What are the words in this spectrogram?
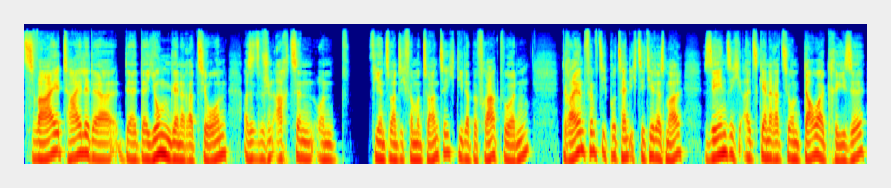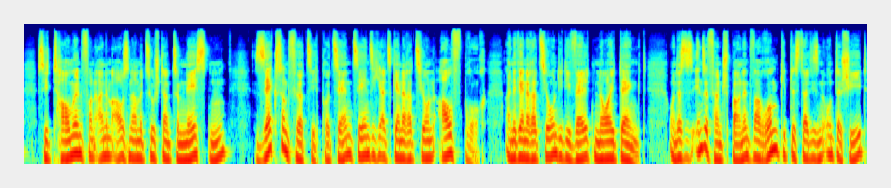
zwei Teile der, der, der jungen Generation, also zwischen 18 und 24, 25, die da befragt wurden. 53 Prozent, ich zitiere das mal, sehen sich als Generation Dauerkrise. Sie taumeln von einem Ausnahmezustand zum nächsten. 46 Prozent sehen sich als Generation Aufbruch. Eine Generation, die die Welt neu denkt. Und das ist insofern spannend. Warum gibt es da diesen Unterschied?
